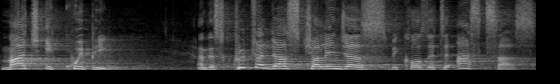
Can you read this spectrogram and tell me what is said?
much equipping. And the scripture does challenge us because it asks us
